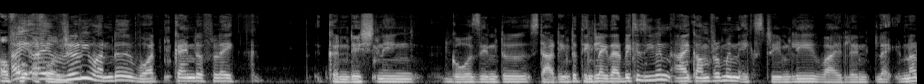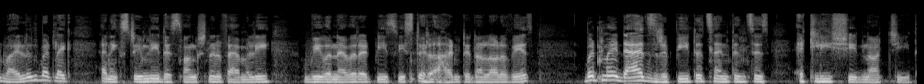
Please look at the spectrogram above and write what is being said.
of, I, of I all. really wonder what kind of like conditioning goes into starting to think like that because even I come from an extremely violent, like not violent, but like an extremely dysfunctional family. We were never at peace. We still aren't in a lot of ways. But my dad's repeated sentences, at least she'd not cheat.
